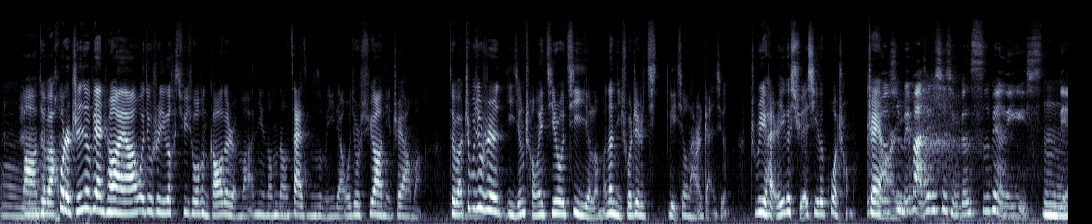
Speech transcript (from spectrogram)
嗯啊，对吧？或者直接就变成哎呀，我就是一个需求很高的人嘛，你能不能再怎么怎么一点？我就是需要你这样嘛，对吧？这不就是已经成为肌肉记忆了吗？那你说这是理性的还是感性的？这不也还是一个学习的过程吗？这样是没把这个事情跟思辨力联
